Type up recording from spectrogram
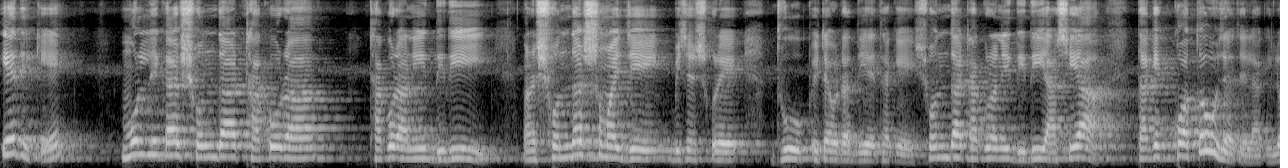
এদিকে মল্লিকা, সন্ধ্যা, ঠাকুরা, ঠাকুরানী, দিদি মানে সন্ধ্যার সময় যে বিশেষ করে ধূপ এটা ওটা দিয়ে থাকে, সন্ধ্যা ঠাকুরানি দিদি আসিয়া তাকে কত বুঝাইতে লাগিল।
